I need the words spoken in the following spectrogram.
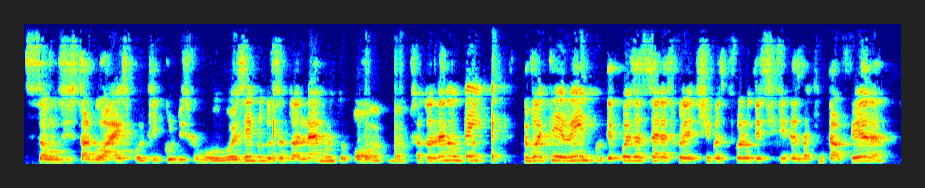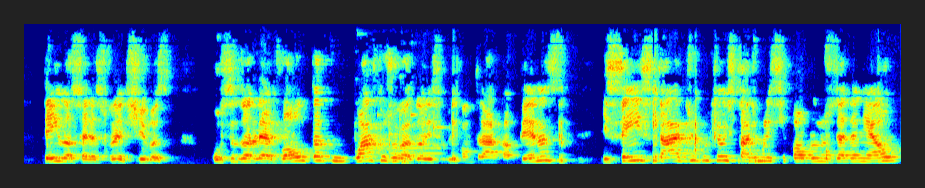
são os estaduais, porque clubes como o exemplo do Santo André é muito bom. O Santo André não tem, não vai ter elenco depois das séries coletivas que foram decididas na quinta-feira, tendo as séries coletivas. O Santo André volta com quatro jogadores sob contrato apenas e sem estádio, porque o estádio municipal Bruno José Daniel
